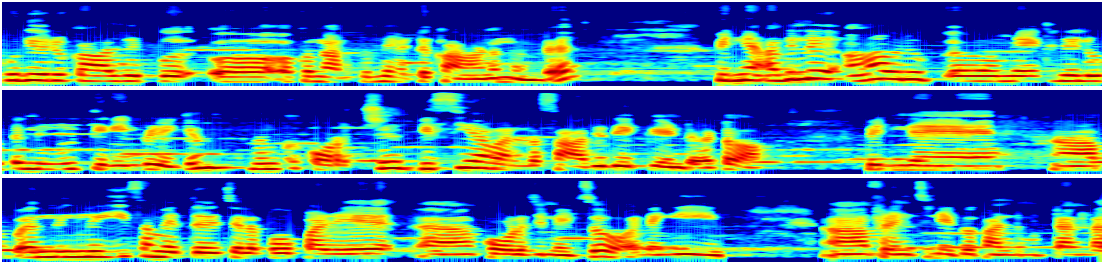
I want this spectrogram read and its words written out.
പുതിയൊരു കാൽവെപ്പ് ഒക്കെ നടത്തുന്നതായിട്ട് കാണുന്നുണ്ട്. പിന്നെ അതിൽ ആ ഒരു മേഖലയിലോട്ട് നിങ്ങൾ തിരിയുമ്പോഴേക്കും നിങ്ങൾക്ക് കുറച്ച് ബിസി ആവാനുള്ള സാധ്യതയൊക്കെ ഉണ്ട് കേട്ടോ. പിന്നെ നിങ്ങൾ ഈ സമയത്ത് ചിലപ്പോൾ പഴയ കോളേജ് മേറ്റ്സോ അല്ലെങ്കിൽ ഫ്രണ്ട്സിനെയൊക്കെ കണ്ടുമുട്ടാനുള്ള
